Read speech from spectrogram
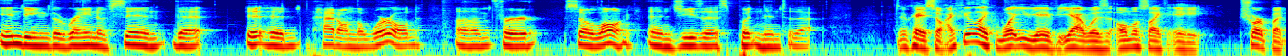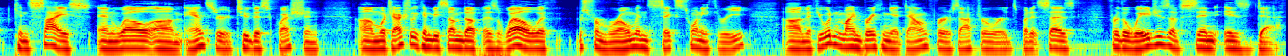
ending the reign of sin that it had had on the world um, for so long, and Jesus putting an end to that. Okay, so I feel like what you gave, yeah, was almost like a short but concise and well um, answer to this question, um, which actually can be summed up as well with from Romans six twenty three. Um, if you wouldn't mind breaking it down for us afterwards, but it says, "For the wages of sin is death,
